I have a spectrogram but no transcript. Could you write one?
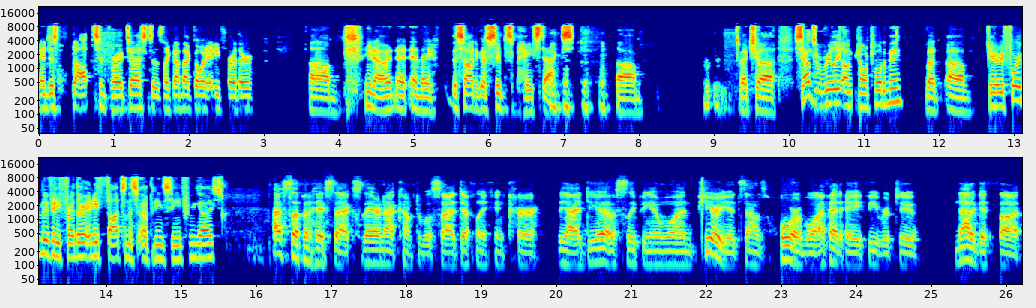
and just stops and protests. It's like I'm not going any further. Um, you know, and, and they decide to go sleep in some haystacks, um, which uh, sounds really uncomfortable to me. But um, you know, before we move any further, any thoughts on this opening scene from you guys? I've slept in haystacks. They are not comfortable, so I definitely concur. The idea of sleeping in one period sounds horrible. I've had hay fever too. Not a good thought.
